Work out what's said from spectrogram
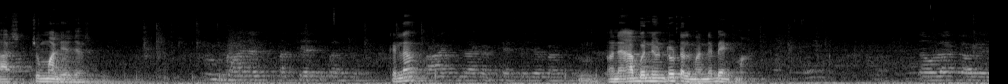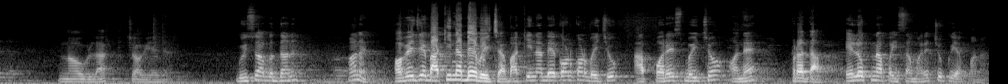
લાસ્ટ ચુમ્માલીસ હજાર. કેટલા? અને આ બંનેનું ટોટલ મને બેંકમાં નવ લાખ ચોવીસ હજાર. ગુસ્સો આ બધાને? હા. ને હવે જે બાકીના બે બચ્યા બાકીના બે કોણ કોણ બચ્યું? આ પરેશ બચ્યો અને પ્રતાપ. એ લોકોના પૈસા મારે ચૂકવી આપવાના.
